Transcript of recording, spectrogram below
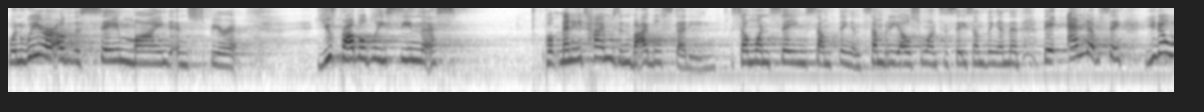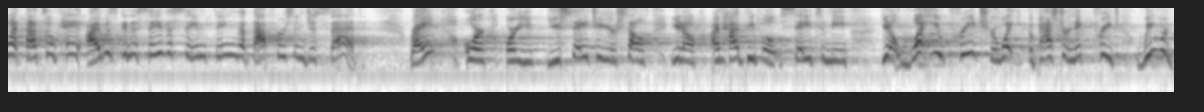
When we are of the same mind and spirit, you've probably seen this. But many times in Bible study, someone's saying something and somebody else wants to say something, and then they end up saying, you know what, that's okay. I was going to say the same thing that that person just said, right? Or, or you, you say to yourself, you know, I've had people say to me, you know, what you preached or what Pastor Nick preached, we were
